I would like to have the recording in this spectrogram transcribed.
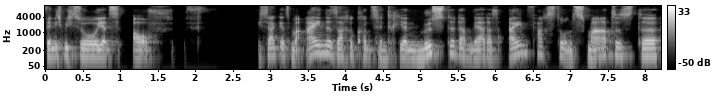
wenn ich mich so jetzt auf, ich sage jetzt mal, eine Sache konzentrieren müsste, dann wäre das einfachste und smarteste,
